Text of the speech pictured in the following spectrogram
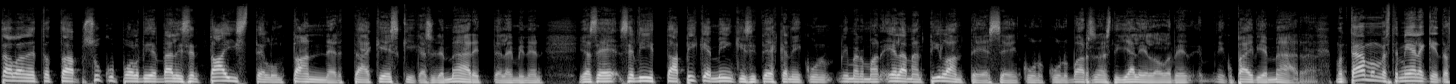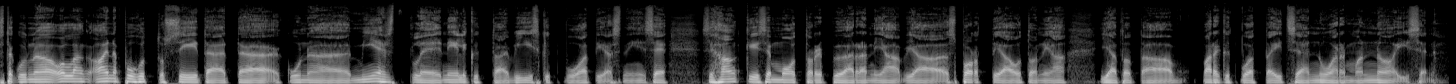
tällainen tota, sukupolvien välisen taistelun tanner, tämä keski-ikäisyyden määritteleminen, ja se, se viittaa pikemminkin sitten ehkä niin kuin nimenomaan elämän tilanteeseen kuin, kuin varsinaisesti jäljellä olevien niin kuin päivien määrään. Mutta tämä on mun mielestä mielenkiintoista, kun äh, ollaan aina puhuttu siitä, että kun äh, miehestä tulee 40- tai 50-vuotias, niin se, se hankkii sen moottoripyörän ja, ja sporttiauton ja, ja tota, parikymmentä vuotta itseään nuoremman naisen.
